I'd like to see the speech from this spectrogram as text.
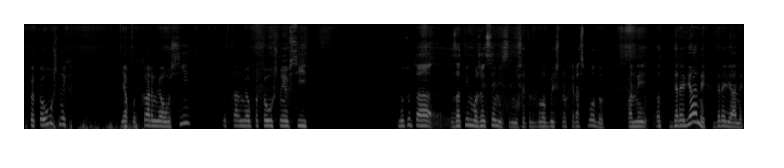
у ППУшних я підкармлював усі, підкармлював ППУшні всі. Ну тут а, за тим може і семі сильніше, тут було більш трохи розплоду. Вони от дерев'яних, дерев'яних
